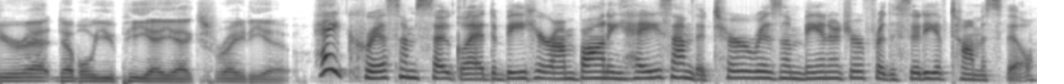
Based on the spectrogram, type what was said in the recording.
here at WPAX Radio. Hey, Chris, I'm so glad to be here. I'm Bonnie Hayes. I'm the tourism manager for the city of Thomasville.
